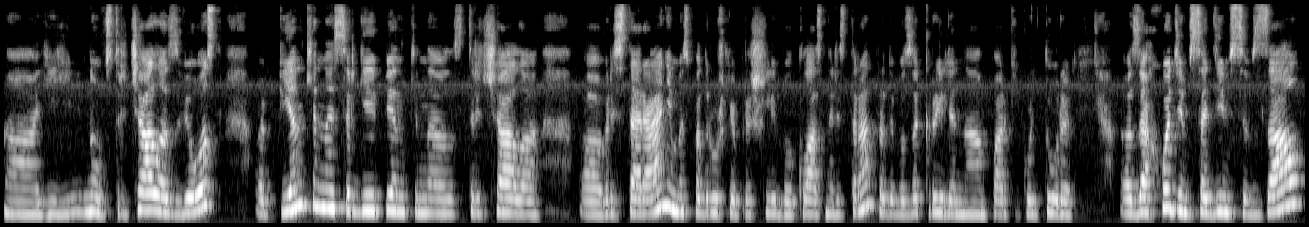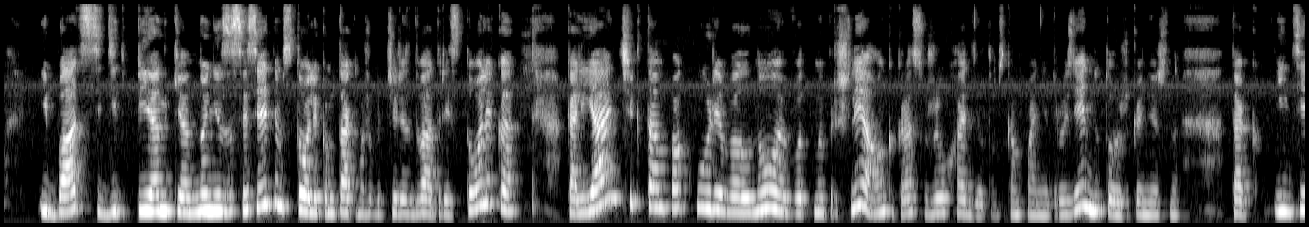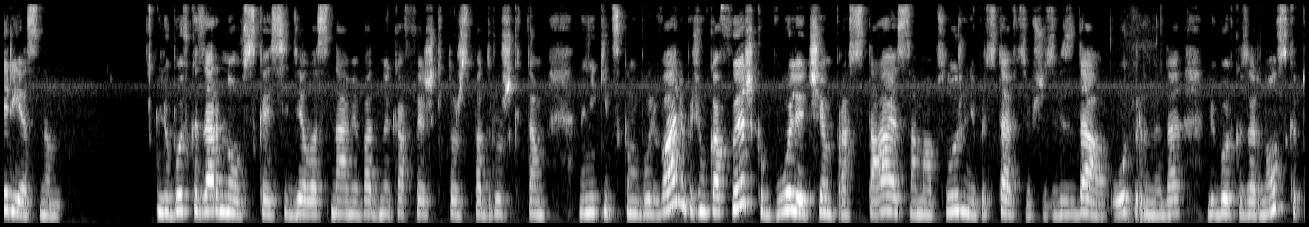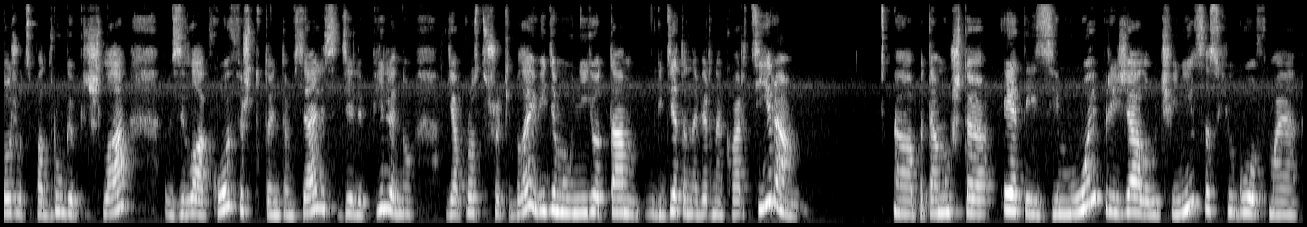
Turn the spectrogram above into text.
ну, встречала звезд э, Пенкина, Сергея Пенкина встречала а, в ресторане. Мы с подружкой пришли, был классный ресторан, правда, его закрыли на парке культуры. Э, заходим, садимся в зал, и бац, сидит Пенкин, но не за соседним столиком, так, может быть, через 2-3 столика. Кальянчик там покуривал, но вот мы пришли, а он как раз уже уходил там с компанией друзей, ну, тоже, конечно, так интересно. Любовь Казарновская сидела с нами в одной кафешке, тоже с подружкой там на Никитском бульваре. Причем кафешка более чем простая, самообслуживание. Представьте, вообще звезда оперная, да, Любовь Казарновская тоже вот с подругой пришла, взяла кофе, что-то они там взяли, сидели, пили. Ну, я просто в шоке была. И, видимо, у нее там где-то, наверное, квартира, а, потому что этой зимой приезжала ученица с Югов моя,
